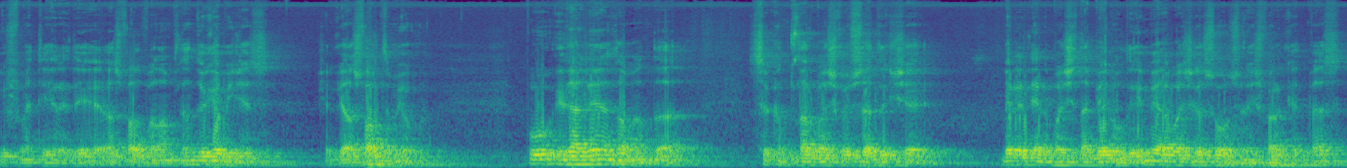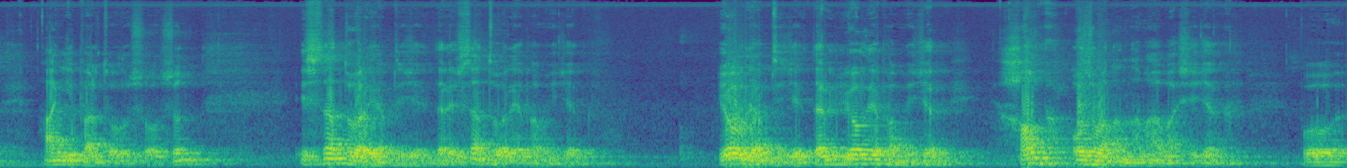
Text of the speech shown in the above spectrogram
üç metre yere diye asfalt falan filan dökemeyeceğiz. Çünkü asfaltım yok. Bu ilerleyen zamanda sıkıntılar baş gösterdikçe belediyenin başında ben olayım veya başkası olsun hiç fark etmez. Hangi parti olursa olsun İsnat duvarı yap diyecekler, isnat duvarı yapamayacak. Yol yap diyecekler, yol yapamayacak. Halk o zaman anlamaya başlayacak. Bu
